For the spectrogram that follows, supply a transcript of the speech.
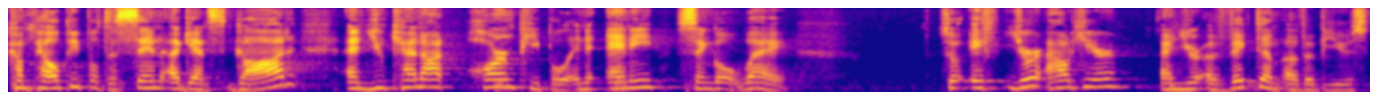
compel people to sin against God. And you cannot harm people in any single way. So if you're out here and you're a victim of abuse,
